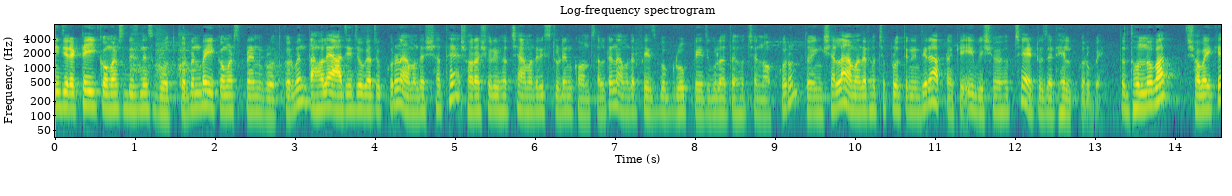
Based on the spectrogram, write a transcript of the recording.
নিজের একটা ই কমার্স বিজনেস গ্রোথ করবেন বা ই কমার্স ব্র্যান্ড গ্রোথ করবেন, তাহলে আজই যোগাযোগ করুন, আমাদের সাথে সরাসরি হচ্ছে আমাদের স্টুডেন্ট কনসালটেন্ট আমাদের ফেসবুক গ্রুপ পেজগুলোতে হচ্ছে নক করুন। তো ইনশাল্লাহ আমাদের হচ্ছে প্রতিনিধিরা আপনাকে এই বিষয়ে হচ্ছে এ টু জেড হেল্প করবে। তো ধন্যবাদ সবাইকে,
